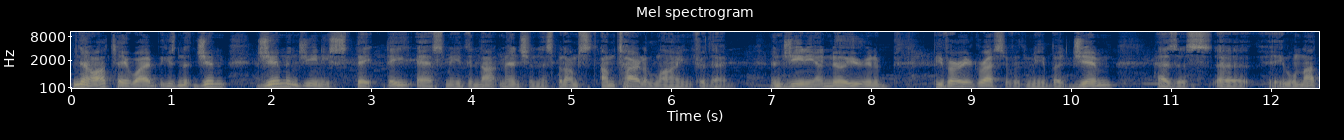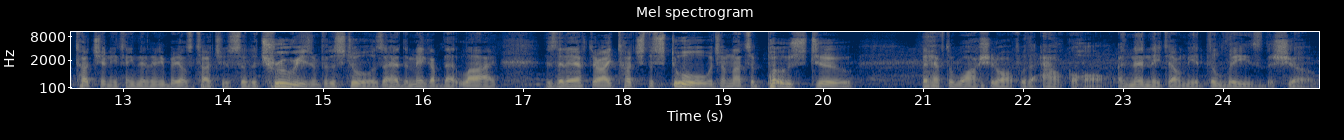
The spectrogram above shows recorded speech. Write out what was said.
No, I'll tell you why. Because Jim, Jim and Jeannie, they they asked me to not mention this, but I'm I'm tired of lying for them. And Jeannie, I know you're going to be very aggressive with me, but Jim has a uh, he will not touch anything that anybody else touches. So the true reason for the stool is I had to make up that lie, is that after I touch the stool, which I'm not supposed to, they have to wash it off with alcohol, and then they tell me it delays the show.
